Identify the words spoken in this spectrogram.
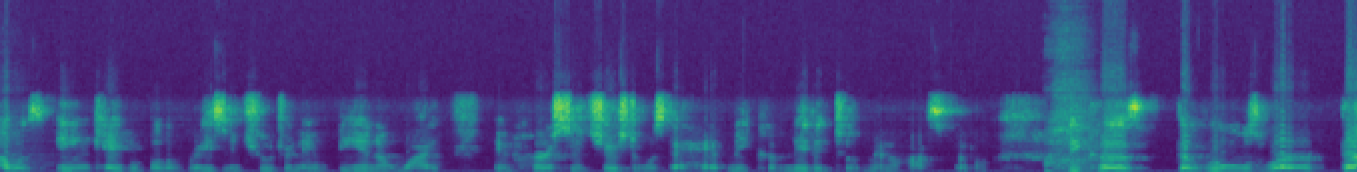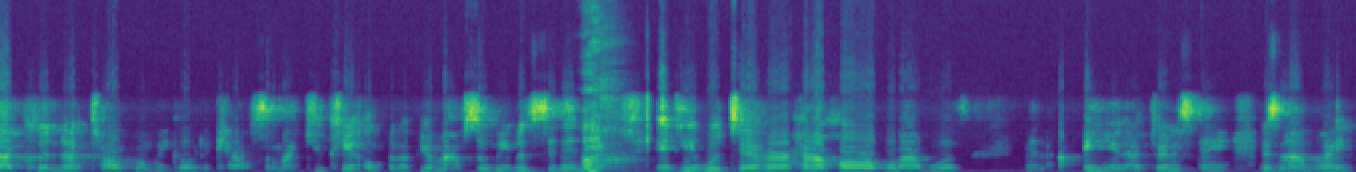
I was incapable of raising children and being a wife. And her suggestion was to have me committed to a mental hospital because the rules were that I could not talk when we go to counseling. Like, you can't open up your mouth. So we would sit in there and he would tell her how horrible I was. And, and you have to understand, it's not like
